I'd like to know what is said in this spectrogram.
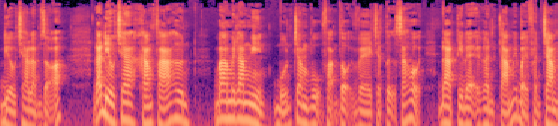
điều tra làm rõ. Đã điều tra khám phá hơn 35.400 vụ phạm tội về trật tự xã hội, đạt tỷ lệ gần 87%.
